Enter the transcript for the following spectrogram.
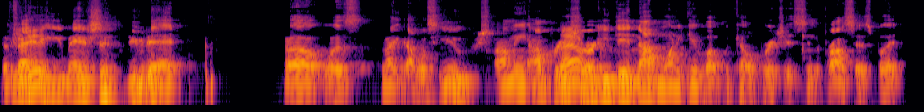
the He fact that he managed to do that uh, was like that was huge. I mean, I'm pretty sure he did not want to give up Mikal Bridges in the process, but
